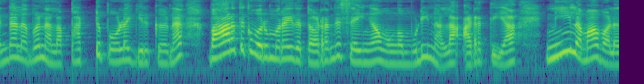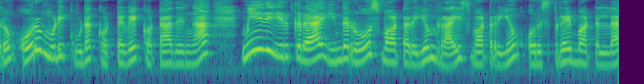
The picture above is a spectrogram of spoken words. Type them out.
எந்த அளவு நல்லா பட்டு போல் இருக்குன்னு. வாரத்துக்கு ஒரு முறை இதை தொடர்ந்து செய்யுங்க. உங்கள் முடி நல்லா அடர்த்தியாக நீளமாக வளரும். ஒரு முடி கூட கொட்டவே கொட்டாதுங்க. மீதி இருக்கிற இந்த ரோஸ் வாட்டரையும் ரைஸ் வாட்டரையும் ஒரு ஸ்ப்ரே பாட்டிலில்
